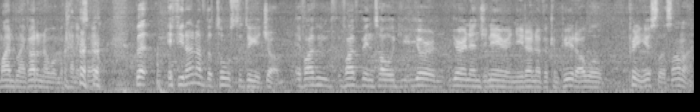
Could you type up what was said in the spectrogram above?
mind blank. I don't know what mechanics own. But if you don't have the tools to do your job, if I've if I've been told you're you're an engineer and you don't have a computer, well, pretty useless, aren't I?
